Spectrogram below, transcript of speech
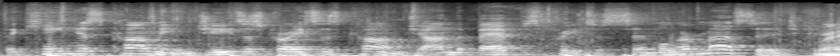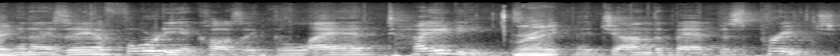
The king is coming. Jesus Christ has come. John the Baptist preached a similar message. Right. In Isaiah 40, it calls it glad tidings Right. that John the Baptist preached.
